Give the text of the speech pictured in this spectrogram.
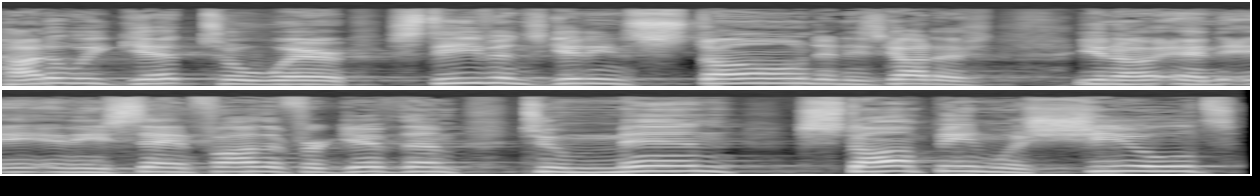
how do we get to where Stephen's getting stoned and he's got a, you know, and, and he's saying, Father, forgive them, to men stomping with shields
